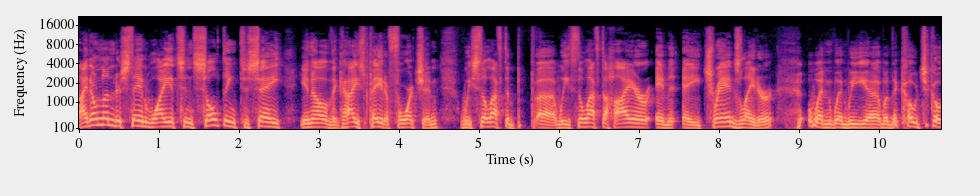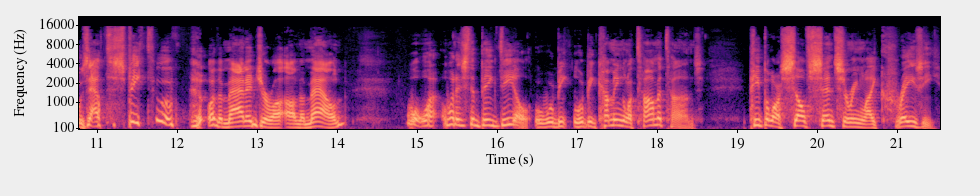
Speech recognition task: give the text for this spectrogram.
I don't understand why it's insulting to say, you know, the guy's paid a fortune. We still have to, uh, we still have to hire an, a translator when when we uh, when the coach goes out to speak to him or the manager on the mound. Well, what what is the big deal? We're be, we're becoming automatons. People are self censoring like crazy.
